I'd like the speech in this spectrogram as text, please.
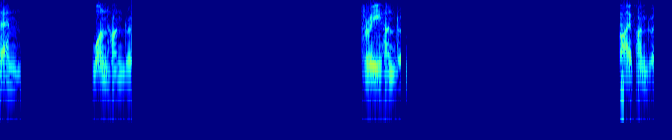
Ten, one hundred, three hundred, five hundred,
